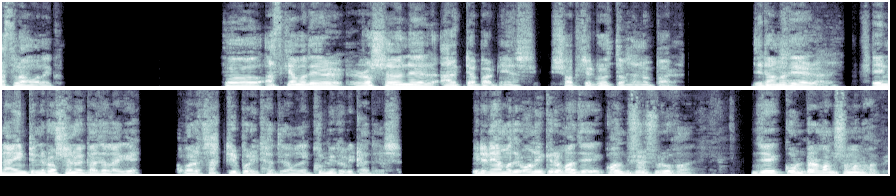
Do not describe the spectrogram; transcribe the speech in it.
আসসালামু আলাইকুম। তো আজকে আমাদের রসায়নের আরেকটা পার্ট নিয়ে আসছি, সবচেয়ে গুরুত্বপূর্ণ পার্ট যেটা আমাদের এই নাইন টেন রসায়নের কাজে লাগে, আবার চাকরি পরীক্ষাতে আমাদের খুবই খুবই কাজে আসে। এটা নিয়ে আমাদের অনেকের মাঝে কনফিউশন শুরু হয়, যে কোনটার মান সমান হবে?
